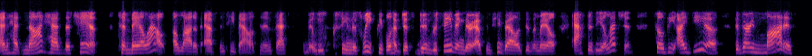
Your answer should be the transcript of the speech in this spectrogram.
and had not had the chance to mail out a lot of absentee ballots. And in fact, we've seen this week, people have just been receiving their absentee ballots in the mail after the election. So the idea, the very modest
